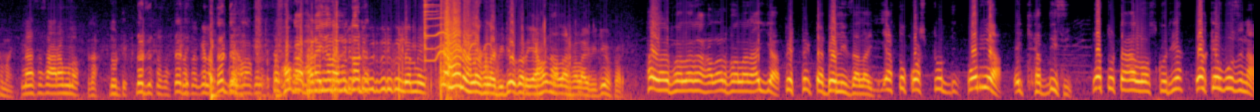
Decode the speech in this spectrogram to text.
সময়। না চাচা আরাম না দৌড় দে, দৌড় দে, চাচা গেলাম। দৌড় দে, ফোকা ফাড়াই গেলাম, দৌড় ভিডিও কইলে এখন হালার ফালা ভিডিও করে এখন হালা ফালা ভিডিও করে। হালার ফালারা হালার ফালার আইয়া প্রত্যেকটা ডেলি জ্বালাই। এত কষ্ট করিয়া এই খেত দিছি। এত টাকা লস করিয়া এ কেউ বোঝে না।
